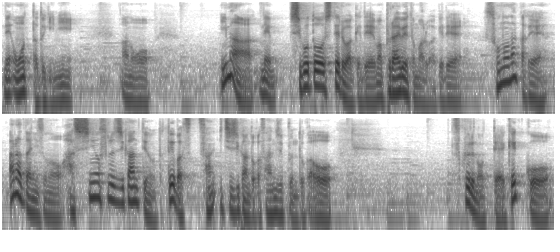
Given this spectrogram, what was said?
ね、思った時にあの今ね仕事をしてるわけで、まあ、プライベートもあるわけでその中で新たにその発信をする時間っていうのを例えば1時間とか30分とかを作るのって結構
